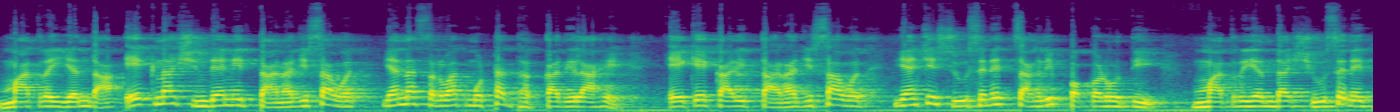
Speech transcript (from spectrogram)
मात्र यंदा एकनाथ शिंदे यांनी तानाजी सावंत यांना सर्वात मोठा धक्का दिला आहे. एकेकाळी तानाजी सावंत यांची शिवसेनेत चांगली पकड होती. मात्र यंदा शिवसेनेत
